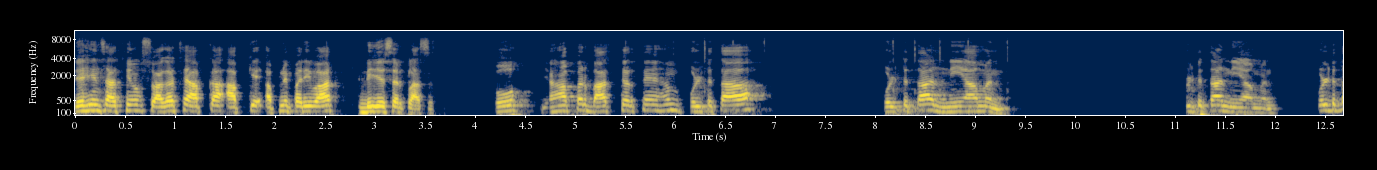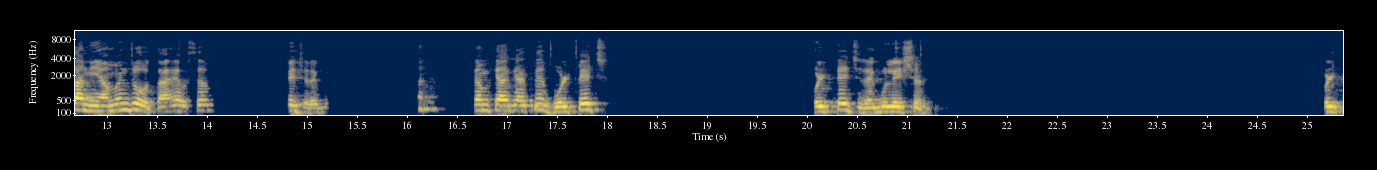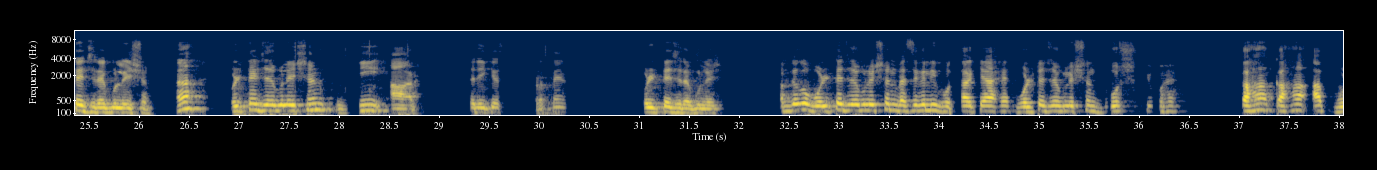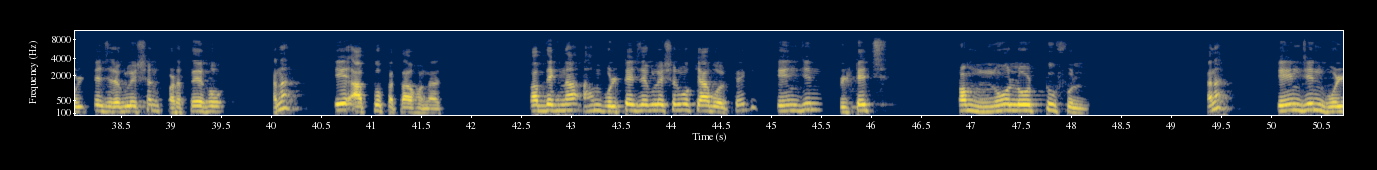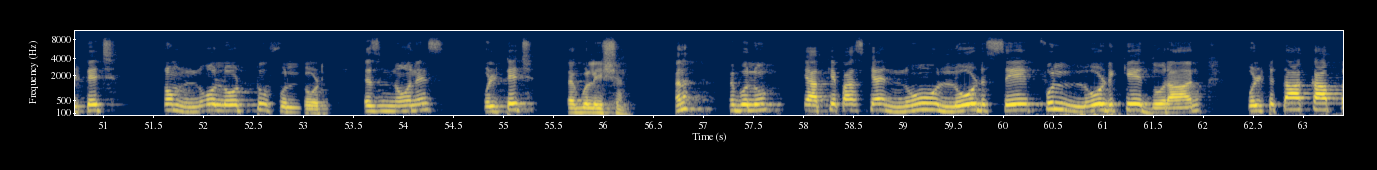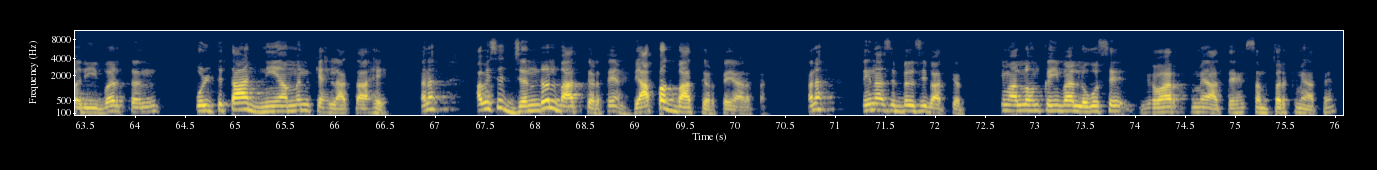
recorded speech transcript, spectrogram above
जय हिंद साथियों, स्वागत है आपका, आपके अपने परिवार डीजे सर क्लासेस तो यहाँ पर बात करते हैं हम उल्टता उल्टता नियामन उल्टता नियामन उल्टता नियामन जो होता है उसे हम वोल्टेज रेगुलेशन हम क्या कहते हैं? Voltage voltage regulation voltage regulation voltage regulation V R तरीके से। पढ़ते हैं। वोल्टेज रेगुलेशन अब देखो वोल्टेज रेगुलेशन बेसिकली होता क्या है? वोल्टेज रेगुलेशन दोष क्यों है? कहाँ कहाँ आप वोल्टेज रेगुलेशन पढ़ते हो, है ना? ये आपको पता होना चाहिए। तो अब देखना, हम वोल्टेज रेगुलेशन को क्या बोलते हैं कि change in voltage from no load to full है ना? Change in voltage from no load to full load is known as voltage regulation है ना? मैं बोलूँ कि आपके पास क्या है? नो लोड से, फुल लोड के दौरान उल्टता का परिवर्तन, उल्टता नियमन कहलाता है। है ना? अब इसे जनरल बात करते हैं, व्यापक बात करते हैं यार अपन, है ना? देखना सिंपल सी बात करते हैं। कि मान लो हम कई बार लोगों से व्यवहार में आते हैं, संपर्क में आते हैं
